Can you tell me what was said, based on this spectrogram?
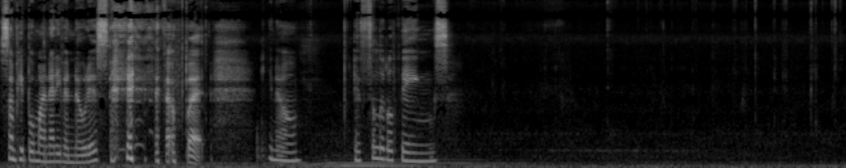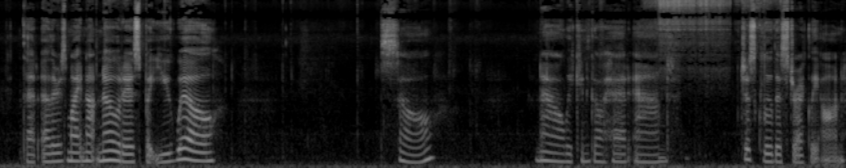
Some people might not even notice, but you know, it's the little things. that others might not notice, but you will. So now we can go ahead and just glue this directly on.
